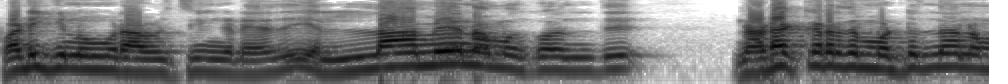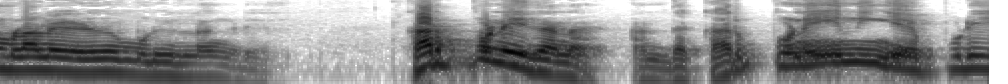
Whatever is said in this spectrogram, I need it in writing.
படிக்கணுங்கிற அவசியம் கிடையாது. எல்லாமே நமக்கு வந்து நடக்கிறத மட்டும்தான் நம்மளால் எழுத முடியும்லாம் கிடையாது. கற்பனை தானே. அந்த கற்பனையை நீங்கள் எப்படி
